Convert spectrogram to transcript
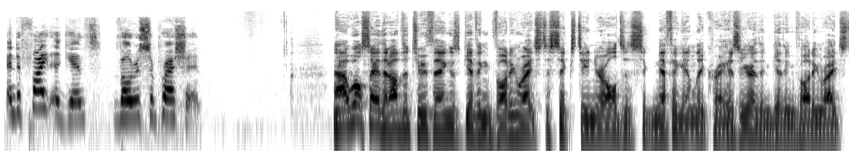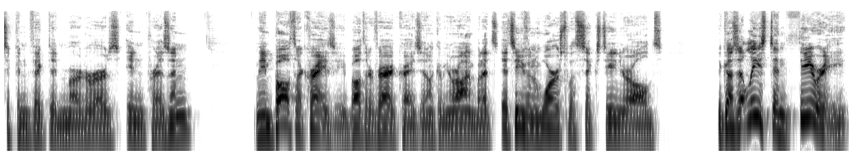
and to fight against voter suppression. Now, I will say that of the two things, giving voting rights to 16 year olds is significantly crazier than giving voting rights to convicted murderers in prison. I mean, both are crazy. Both are very crazy, don't get me wrong, but it's, it's even worse with 16 year olds because, at least in theory,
